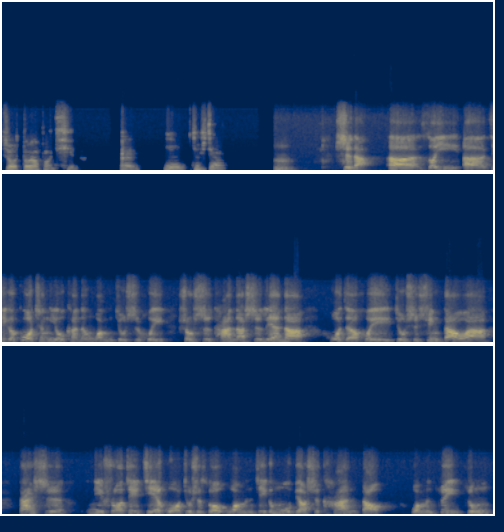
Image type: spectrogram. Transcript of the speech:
就都要放弃了。嗯嗯，就是这样。嗯，是的，呃，所以呃，这个过程有可能我们就是会受试探呐、试炼呐、或者会就是训道啊。但是你说这结果就是说，我们这个目标是看到我们最终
